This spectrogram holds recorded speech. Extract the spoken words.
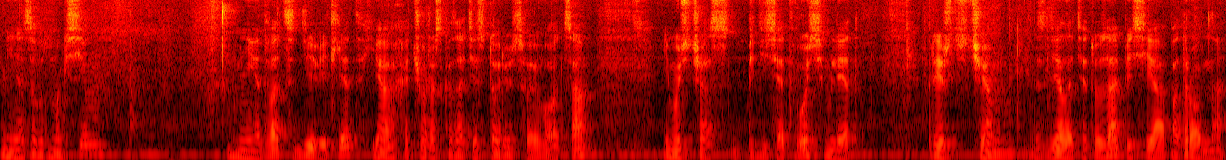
Меня зовут Максим, мне 29 лет. Я хочу рассказать историю своего отца. Ему сейчас 58 лет. Прежде чем сделать эту запись, я подробно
